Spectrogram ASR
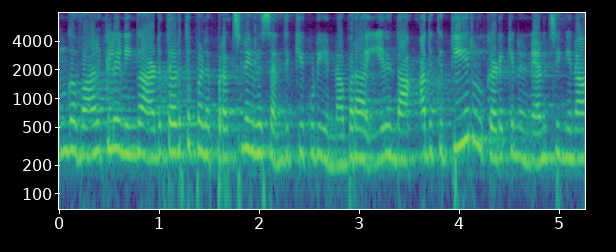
உங்கள் வாழ்க்கையில் நீங்கள் அடுத்தடுத்து பல பிரச்சனைகளை சந்திக்கக்கூடிய நபராக இருந்தால் அதுக்கு தீர்வு கிடைக்கணும்னு நினச்சிங்கன்னா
